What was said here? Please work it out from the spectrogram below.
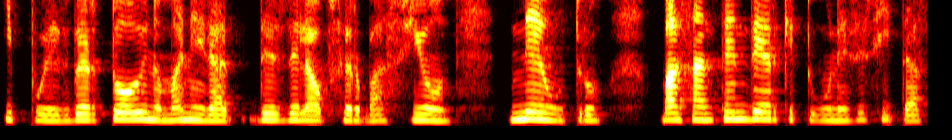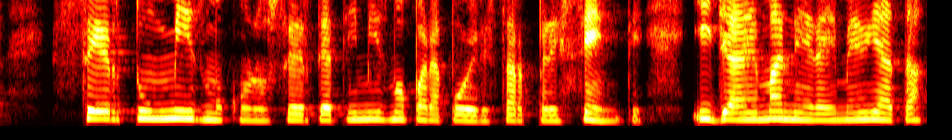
y puedes ver todo de una manera desde la observación neutro, vas a entender que tú necesitas ser tú mismo, conocerte a ti mismo para poder estar presente y ya de manera inmediata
